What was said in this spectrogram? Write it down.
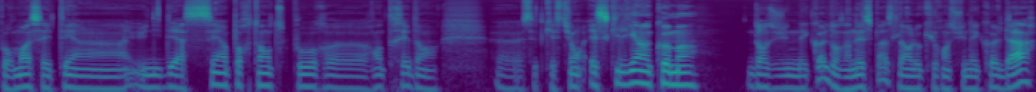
Pour moi, ça a été une idée assez importante pour euh, rentrer dans cette question. Est-ce qu'il y a un commun? Dans une école, dans un espace, là en l'occurrence une école d'art,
